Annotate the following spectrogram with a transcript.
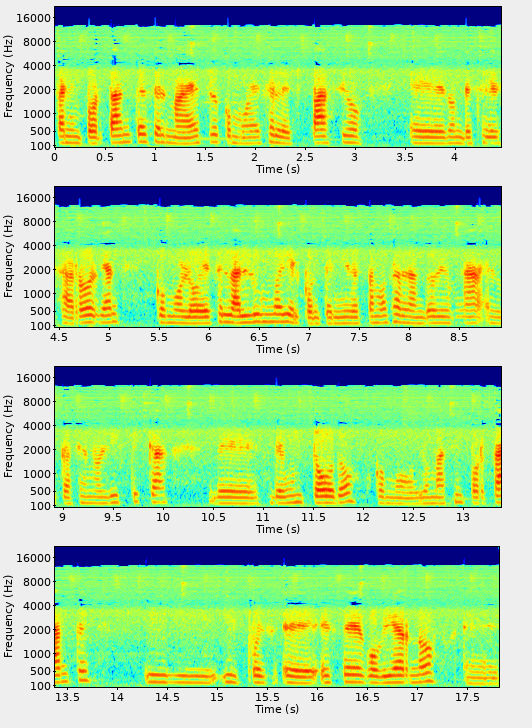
Tan importante es el maestro como es el espacio eh, donde se desarrollan, como lo es el alumno y el contenido. Estamos hablando de una educación holística, de, de un todo como lo más importante y, pues eh, este gobierno eh,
